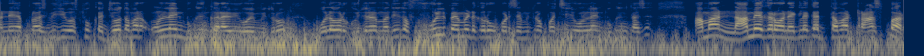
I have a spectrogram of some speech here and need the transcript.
અને પ્લસ બીજી વસ્તુ કે જો તમારે ઓનલાઈન બુકિંગ કરાવવી હોય મિત્રો ઓલ ઓવર ગુજરાતમાંથી, તો ફૂલ પેમેન્ટ કરવું પડશે મિત્રો. પછી જ ઓનલાઈન બુકિંગ થશે. આમાં નામે કરવાના, એટલે કે તમારે ટ્રાન્સફર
